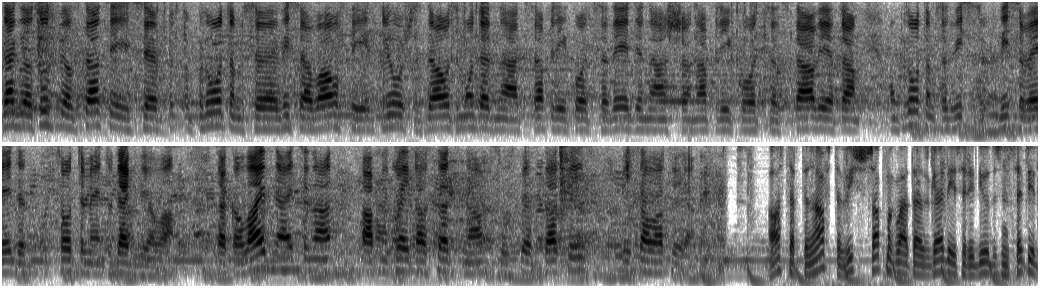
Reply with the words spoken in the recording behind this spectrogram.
Degvielas uzpildes stācijas, protams, visā valstī ir kļuvušas daudz modernākas, aprīkotas ar ēdināšanu, aprīkotas ar stāvvietām un, protams, ar visu, visu veidu sortimentu degvielām. Tā kā laipni aicināt apmeklēt tās naftas uzpildes stācijas visā Latvijā. Astarte Nafta visus apmeklētājus gaidīs arī 27.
